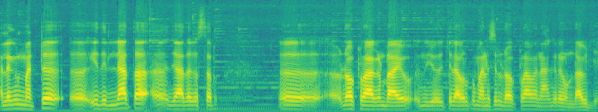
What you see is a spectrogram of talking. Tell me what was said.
അല്ലെങ്കിൽ മറ്റ് ഇതില്ലാത്ത ജാതകസ്ഥർ ഡോക്ടറാകണ്ടായോ എന്ന് ചോദിച്ചാൽ അവർക്ക് മനസ്സിൽ ഡോക്ടറാവാൻ ആഗ്രഹം ഉണ്ടാവില്ല.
